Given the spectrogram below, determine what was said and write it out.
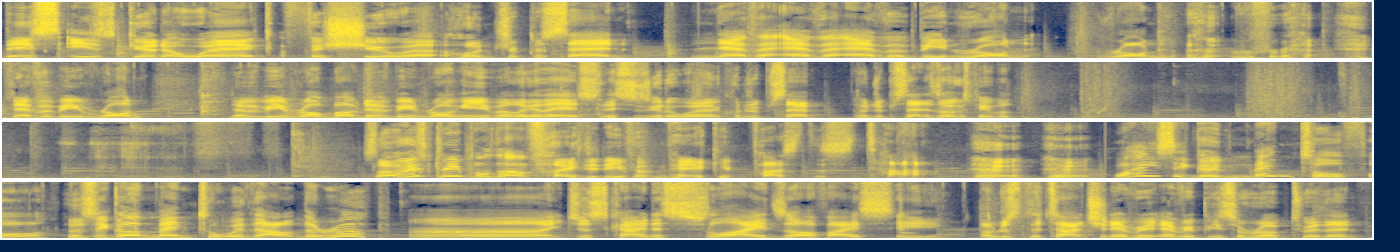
This is gonna work for sure. 100%. Never, ever, ever been wrong. Ron? never been wrong? Never been wrong, but I've never been wrong either. Look at this. This is to work. 100%. 100%. As long as people... As long as people don't it didn't even make it past the start. Why is it going mental for? Does it go mental without the rope? Ah, uh, it just kind of slides off. I see. I'm just attaching every every piece of rope to it then.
